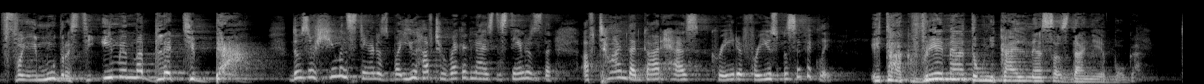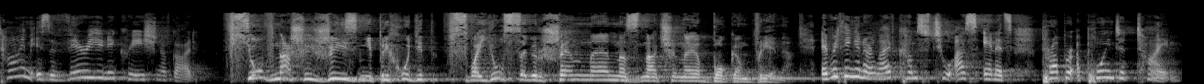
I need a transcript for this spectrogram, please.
в своей мудрости именно для тебя. Those are human standards, but you have to recognize the standards that, of time that God has created for you specifically. Итак, время – это уникальное создание Бога. Time is a very unique creation of God. Все в нашей жизни приходит в свое совершенное назначенное Богом время. Everything in our life comes to us in its proper appointed time.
